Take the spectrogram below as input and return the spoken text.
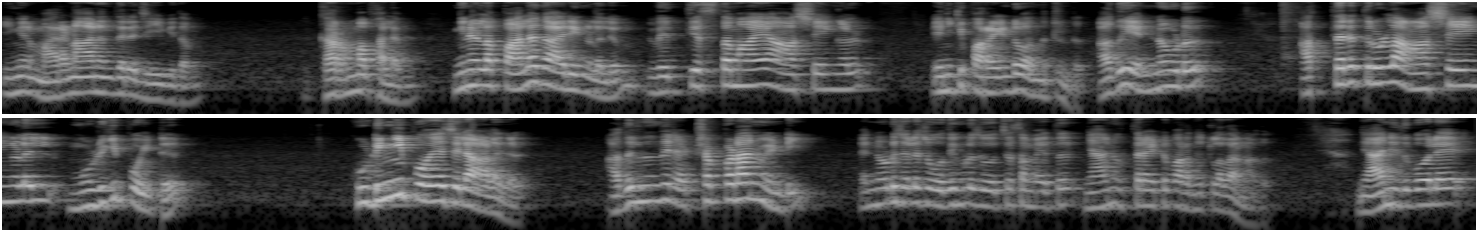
ഇങ്ങനെ മരണാനന്തര ജീവിതം കർമ്മഫലം ഇങ്ങനെയുള്ള പല കാര്യങ്ങളിലും വ്യത്യസ്തമായ ആശയങ്ങൾ എനിക്ക് പറയേണ്ടി വന്നിട്ടുണ്ട്. അത് എന്നോട് അത്തരത്തിലുള്ള ആശയങ്ങളിൽ മുഴുകിപ്പോയിട്ട് കുടുങ്ങിപ്പോയ ചില ആളുകൾ. അതിൽ നിന്ന് രക്ഷപ്പെടാൻ വേണ്ടി എന്നോട് ചില ചോദ്യങ്ങൾ ചോദിച്ച സമയത്ത് ഞാൻ ഉത്തരമായിട്ട് പറഞ്ഞിട്ടുള്ളതാണത്. ഞാൻ ഇതുപോലെ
